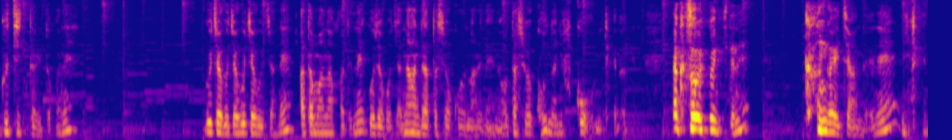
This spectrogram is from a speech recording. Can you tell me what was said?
愚痴ったりとかね。ぐちゃぐちゃぐちゃぐちゃね。頭の中でねごちゃごちゃ。なんで私はこうなれないの？私はこんなに不幸みたいなね。なんかそういう風にしてね。考えちゃうんだよね。みたいな、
